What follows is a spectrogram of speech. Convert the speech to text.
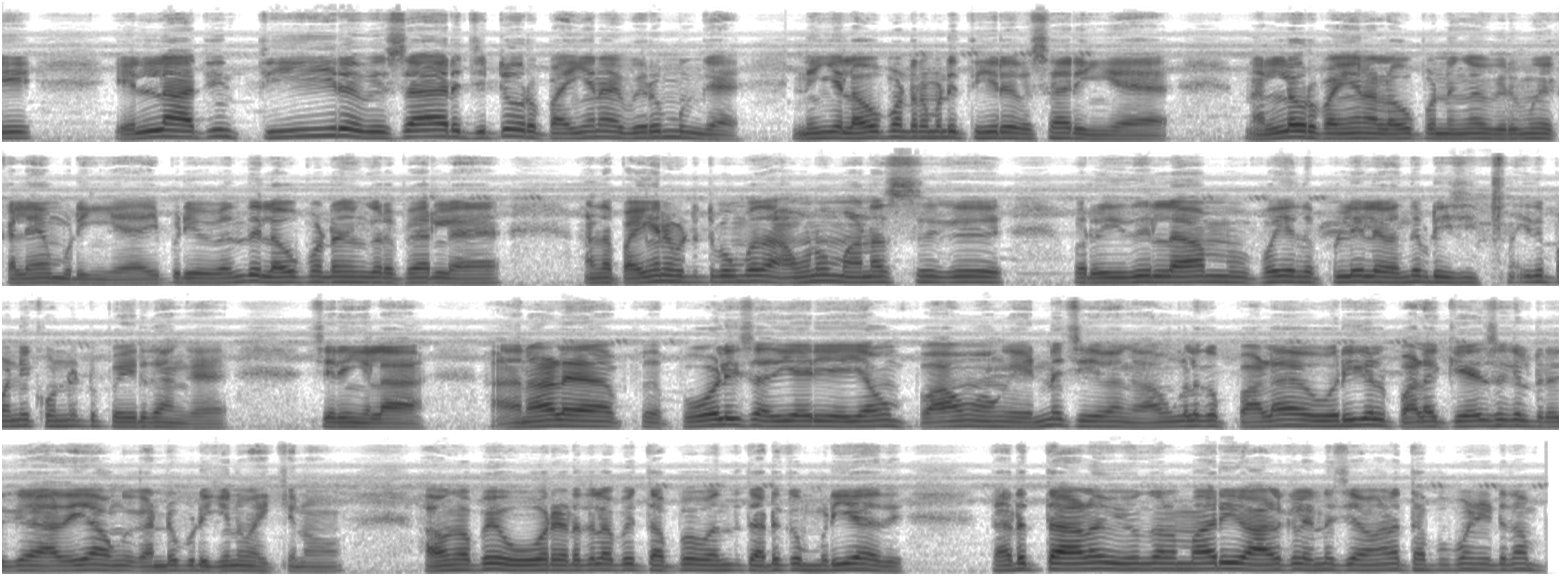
எல்லாத்தையும் தீர விசாரிச்சுட்டு ஒரு பையனை விரும்புங்க. நீங்கள் லவ் பண்ணுற மாதிரி தீர விசாரிங்க. நல்ல ஒரு பையனை லவ் பண்ணுங்க விரும்புங்க கல்யாணம் முடிங்க. இப்படி வந்து லவ் பண்ணுறதுங்கிற பேரில் அந்த பையனை விட்டுட்டு போகும்போது அவனும் மனசுக்கு ஒரு இது இல்லாமல் போய் அந்த பிள்ளையில வந்து இப்படி இது பண்ணி கொண்டுட்டு போயிருந்தாங்க. சரிங்களா? அதனால் இப்போ போலீஸ் அதிகாரி ஐயாவும் பாவம் அவங்க என்ன செய்வாங்க? அவங்களுக்கு பல ஒரிகள் பல கேஸுகள் இருக்குது அதையே அவங்க கண்டுபிடிக்கணும் வைக்கணும். அவங்க போய் ஒவ்வொரு இடத்துல போய் தப்பை வந்து தடுக்க முடியாது. தடுத்தாலும் இவங்கள மாதிரி ஆட்கள் என்ன செய்வாங்கன்னா தப்பு பண்ணிட்டு தான்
